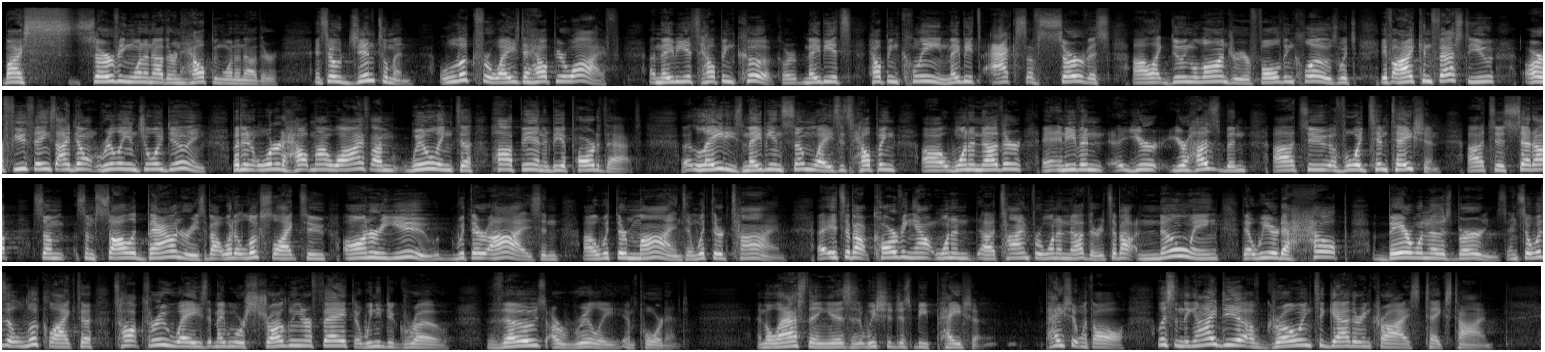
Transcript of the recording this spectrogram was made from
by serving one another and helping one another. And so, gentlemen, look for ways to help your wife. Uh, maybe it's helping cook, or maybe it's helping clean. Maybe it's acts of service uh, like doing laundry or folding clothes, which, if I confess to you, are a few things I don't really enjoy doing. But in order to help my wife, I'm willing to hop in and be a part of that. Uh, ladies, maybe in some ways it's helping uh, one another and even your, your husband uh, to avoid temptation, uh, to set up some, some solid boundaries about what it looks like to honor you with their eyes and uh, with their minds and with their time. Uh, it's about carving out one uh, time for one another. It's about knowing that we are to help bear one another's burdens. And so, what does it look like to talk through ways that maybe we're struggling in our faith that we need to grow? Those are really important. And the last thing is, is that we should just be patient, patient with all. Listen, the idea of growing together in Christ takes time.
